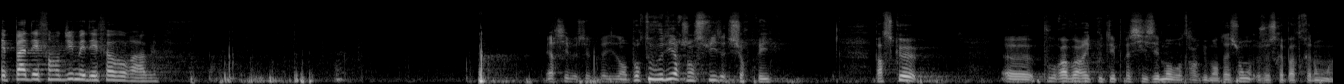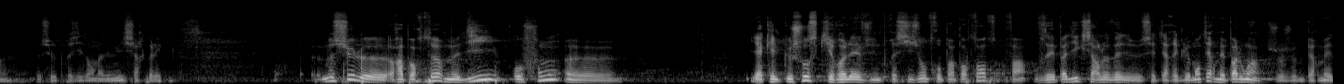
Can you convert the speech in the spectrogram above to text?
n'est pas défendue mais défavorable. Merci, Monsieur le Président. Pour tout vous dire, j'en suis surpris. Parce que, euh, pour avoir écouté précisément votre argumentation, je ne serai pas très long, euh, Monsieur le Président, Madame la Ministre, chers collègues. Monsieur le rapporteur me dit, au fond, il y a quelque chose qui relève d'une précision trop importante. Enfin, vous n'avez pas dit que ça relevait de c'était réglementaire, mais pas loin. Je, me permets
